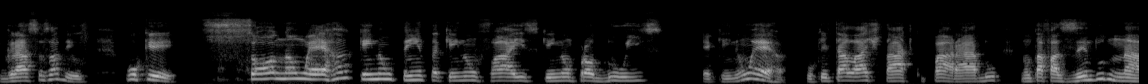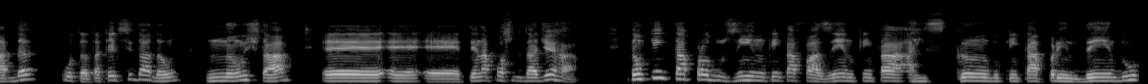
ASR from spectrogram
Graças a Deus. Porque só não erra quem não tenta, quem não faz, quem não produz, é quem não erra. Porque ele está lá estático, parado, não está fazendo nada. Portanto, aquele cidadão não está é, é, é, tendo a possibilidade de errar. Então, quem está produzindo, quem está fazendo, quem está arriscando, quem está aprendendo,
